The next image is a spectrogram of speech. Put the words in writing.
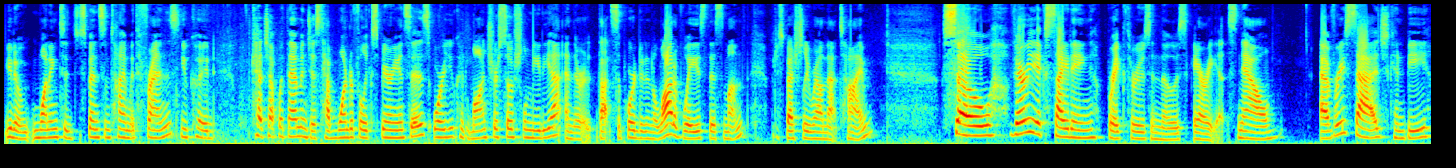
you know, wanting to spend some time with friends, you could catch up with them and just have wonderful experiences, or you could launch your social media, and they're that's supported in a lot of ways this month, but especially around that time. So, very exciting breakthroughs in those areas. Now, Every Sag can be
